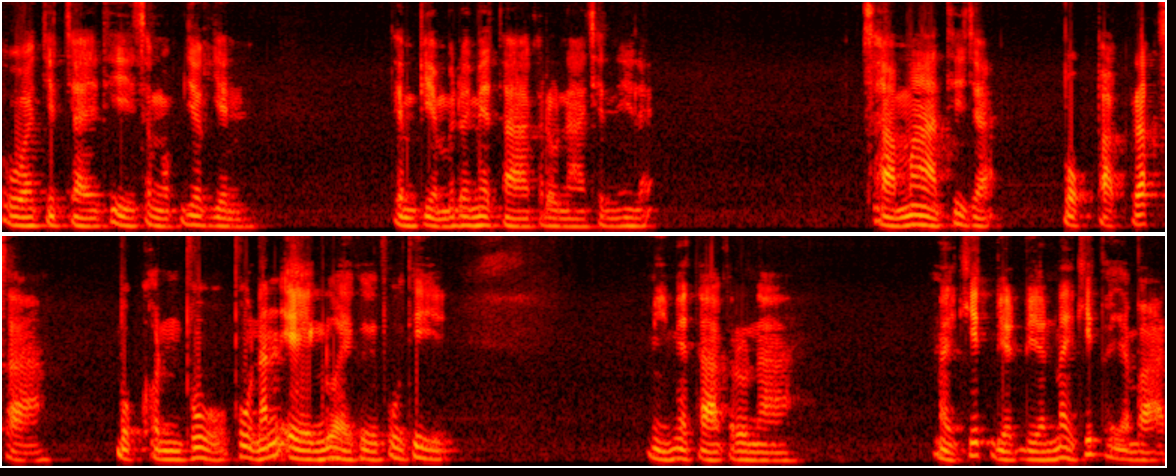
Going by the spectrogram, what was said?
ตัวจิตใจที่สงบเยือกเย็น เต็มเปี่ยมไปด้วยเมตตากรุณาเช่นนี้แหละ สามารถที่จะปกปักรักษาบุคคลผู้ผู้นั้นเองด้วยคือผู้ที่มีเมตตากรุณา ไม่คิดเบียดเบียนไม่คิดพยาบาท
